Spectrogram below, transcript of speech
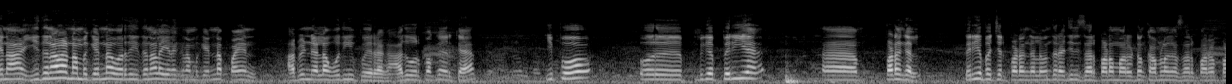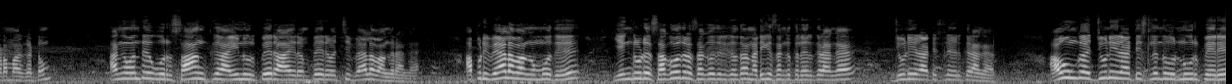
ஏன்னா இதனால் நமக்கு என்ன வருது இதனால் எனக்கு நமக்கு என்ன பயன் அப்படின்னு எல்லாம் ஒதுங்கி போயிடுறாங்க. அது ஒரு பக்கம் இருக்க இப்போது ஒரு மிகப்பெரிய படங்கள் பெரிய பட்ஜெட் படங்கள் வந்து ரஜினி சார் படமாக இருக்கட்டும் கமலஹாசன் சார் படம் படமாக இருக்கட்டும் அங்கே வந்து ஒரு சாங்க்கு ஐநூறு பேர் ஆயிரம் பேர் வச்சு வேலை வாங்குறாங்க. அப்படி வேலை வாங்கும் போது எங்களுடைய சகோதர சகோதரிகள் தான் நடிகர் சங்கத்தில் இருக்கிறாங்க ஜூனியர் ஆர்டிஸ்டில் இருக்கிறாங்க. அவங்க ஜூனியர் ஆர்டிஸ்ட்லேருந்து ஒரு நூறு பேர்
